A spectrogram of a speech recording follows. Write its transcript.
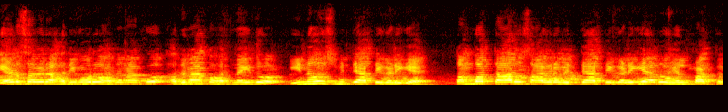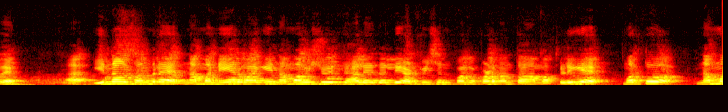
ಎರಡ್ ಸಾವಿರ ಹದಿಮೂರು, ಹದಿನಾಲ್ಕು ಹದಿನಾಲ್ಕು, ಹದಿನೈದು ಇನ್ಹೌಸ್ ವಿದ್ಯಾರ್ಥಿಗಳಿಗೆ ತೊಂಬತ್ತಾರು ಸಾವಿರ ವಿದ್ಯಾರ್ಥಿಗಳಿಗೆ ಅದು ಹೆಲ್ಪ್ ಆಗ್ತದೆ. ಇನ್ಹೌಸ್ ಅಂದ್ರೆ ನಮ್ಮ ನೇರವಾಗಿ ನಮ್ಮ ವಿಶ್ವವಿದ್ಯಾಲಯದಲ್ಲಿ ಅಡ್ಮಿಷನ್ ಪಡೆದಂತಹ ಮಕ್ಕಳಿಗೆ ಮತ್ತು ನಮ್ಮ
